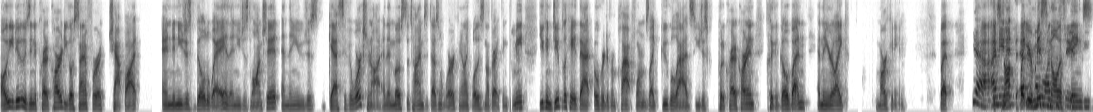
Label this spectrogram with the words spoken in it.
all you do is need a credit card, you go sign up for a chatbot, and then you just build away and then you just launch it and then you just guess if it works or not. And then most of the times it doesn't work. And you're like, well, this is not the right thing for me. You can duplicate that over different platforms like Google Ads. You just put a credit card in, click a go button, and then you're like marketing. But yeah, I mean, not, but you're missing all the things.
